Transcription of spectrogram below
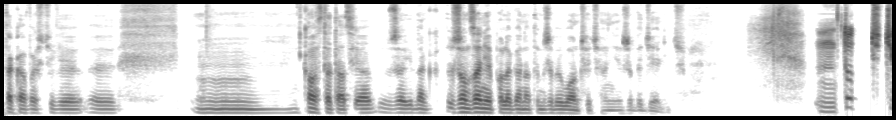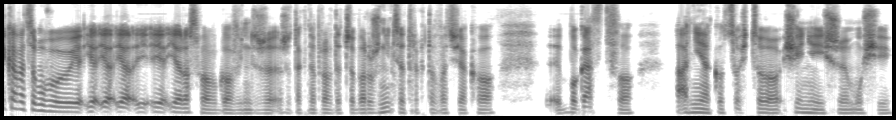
taka właściwie y, mm, konstatacja, że jednak rządzenie polega na tym, żeby łączyć, a nie żeby dzielić. Mm, to ciekawe, co mówił Jarosław Gowin, że, że tak naprawdę trzeba różnicę traktować jako y, bogactwo, a nie jako coś, co silniejszy musi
